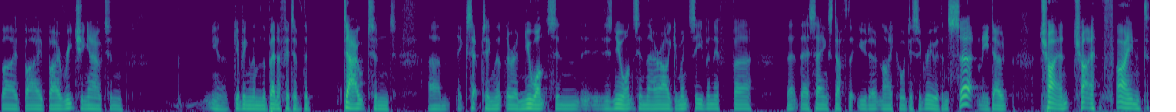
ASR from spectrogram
by by by reaching out and you know giving them the benefit of the doubt and um, accepting that there are nuance in there's nuance in their arguments, even if uh, that they're saying stuff that you don't like or disagree with, and certainly don't try and try and find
